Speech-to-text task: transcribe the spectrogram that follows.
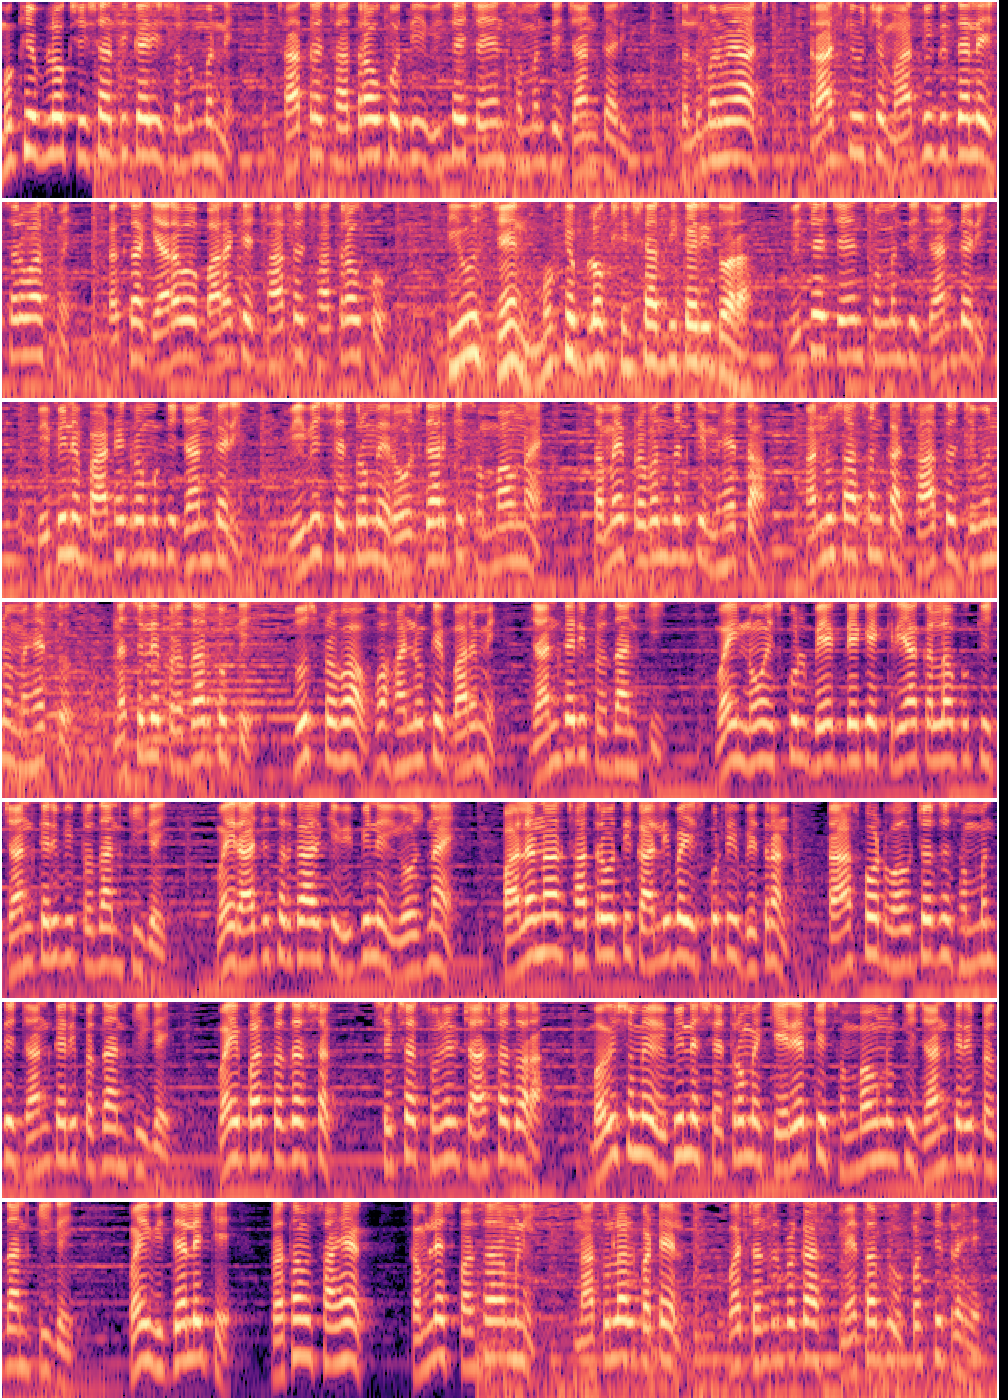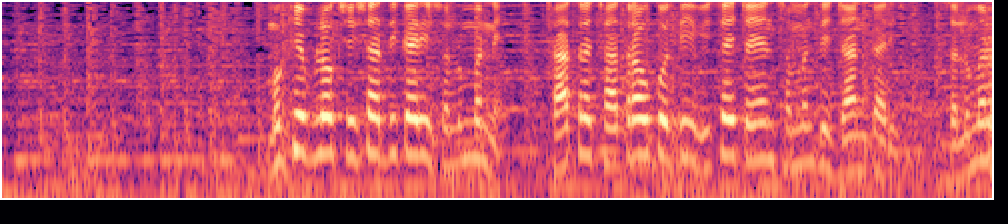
मुख्य ब्लॉक शिक्षा अधिकारी सलूमर ने छात्र छात्राओं को दी विषय चयन संबंधी जानकारी। सलूमर में आज राजकीय उच्च माध्यमिक विद्यालय ईसरवास में कक्षा 11 व 12 के छात्र छात्राओं को पीयूष जैन, मुख्य ब्लॉक शिक्षा अधिकारी द्वारा विषय चयन संबंधी जानकारी, विभिन्न पाठ्यक्रमों की जानकारी, विविध क्षेत्रों में रोज़गार की संभावनाएँ, समय प्रबंधन की महत्ता, अनुशासन का छात्र जीवन में महत्व, नशीले पदार्थों के दुष्प्रभाव व हानियों के बारे में जानकारी प्रदान की। वहीं नो स्कूल बैग डे के क्रियाकलापों की जानकारी भी प्रदान की गई। वहीं राज्य सरकार की विभिन्न योजनाएँ पालनार छात्रवती कालीबाई स्कूटी वितरण, ट्रांसपोर्ट वाउचर से संबंधित जानकारी प्रदान की गई। वहीं पद प्रदर्शक, शिक्षक सुनील चास्टा द्वारा भविष्य में विभिन्न क्षेत्रों में कैरियर की संभावनाओं की जानकारी प्रदान की गई। वहीं विद्यालय के प्रथम सहायक कमलेश परसारमणि नातूलाल पटेल व चंद्र प्रकाश मेहता भी उपस्थित रहे। मुख्य ब्लॉक शिक्षा अधिकारी सलूमर ने छात्र छात्राओं को दी विषय चयन संबंधी जानकारी। सलूमर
